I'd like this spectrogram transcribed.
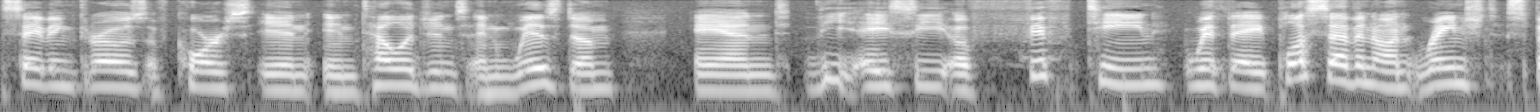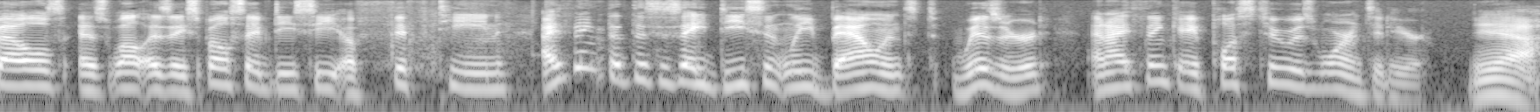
Saving throws, of course, in intelligence and wisdom. And the AC of 15 with a plus 7 on ranged spells as well as a spell save DC of 15. I think that this is a decently balanced wizard, and I think a plus 2 is warranted here. Yeah.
